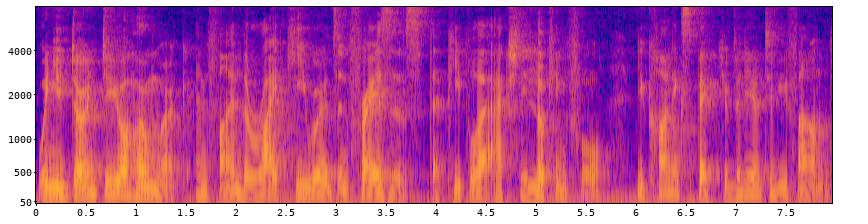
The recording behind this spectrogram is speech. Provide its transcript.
When you don't do your homework and find the right keywords and phrases that people are actually looking for, you can't expect your video to be found.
